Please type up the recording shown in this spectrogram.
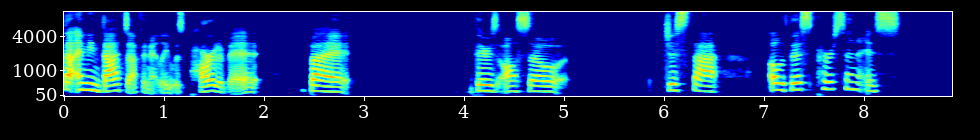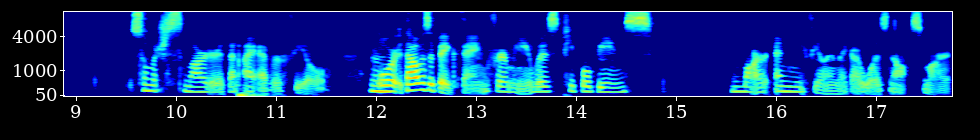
that i mean that definitely was part of it but there's also just that oh this person is so much smarter than i ever feel Mm. or that was a big thing for me was people being smart and me feeling like I was not smart.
